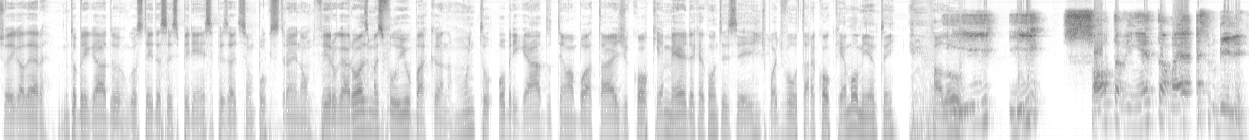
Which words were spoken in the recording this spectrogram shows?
Isso aí, galera. Muito obrigado. Gostei dessa experiência, apesar de ser um pouco estranho não ver o Garose, mas fluiu bacana. Muito obrigado. Tenha uma boa tarde. Qualquer merda que acontecer aí, a gente pode voltar a qualquer momento, hein? Falou. E, e Solta a vinheta, maestro Billy.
